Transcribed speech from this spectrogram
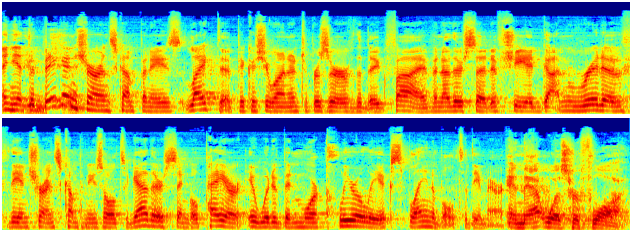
and yet, the big insurance companies liked it because she wanted to preserve the big five. And others said if she had gotten rid of the insurance companies altogether, single payer, it would have been more clearly explainable to the American. And that was her flaw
